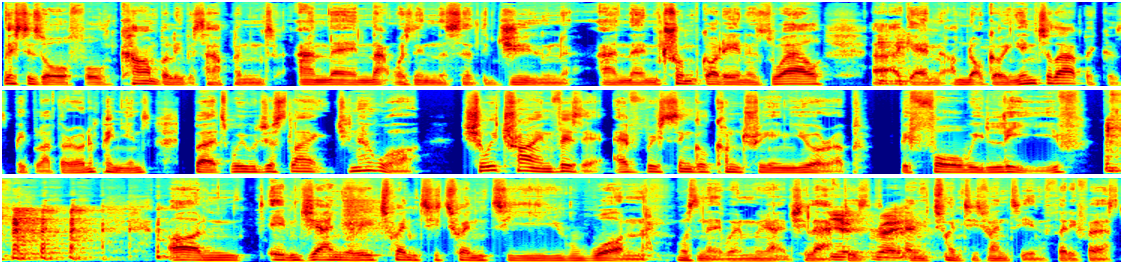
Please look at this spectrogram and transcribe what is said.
this is awful. Can't believe it's happened. And then that was in the, the June. And then Trump got in as well. Uh, mm-hmm. Again, I'm not going into that because people have their own opinions. But we were just like, do you know what? Should we try and visit every single country in Europe before we leave on in January 2021, wasn't it, when we actually left? Yeah, right. 2020 and the 31st.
